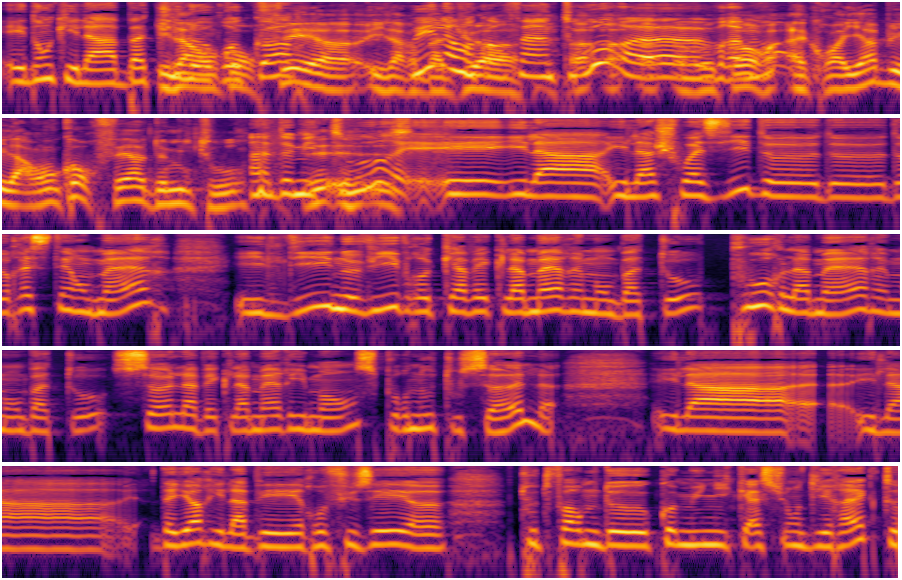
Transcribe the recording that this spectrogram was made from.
Et donc, il a battu il a le encore record. Fait, il a oui, il a encore fait un tour, vraiment incroyable. Il a encore fait un demi-tour. Un demi-tour, et, il a, il a choisi de, de, de, rester en mer. Il dit ne vivre qu'avec la mer et mon bateau, pour la mer et mon bateau, seul avec la mer immense, pour nous tout seuls. Il a, il a, d'ailleurs, il avait refusé euh, toute forme de communication directe.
